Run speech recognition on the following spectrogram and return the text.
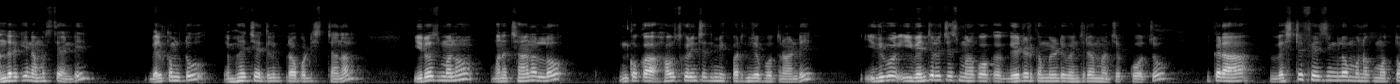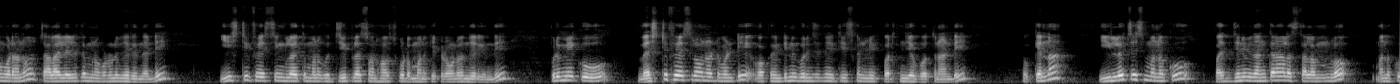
అందరికీ నమస్తే అండి. Welcome to MHA Telugu properties channel ఈరోజు మనం మన ఛానల్లో ఇంకొక హౌస్ గురించి అయితే మీకు పరిచయం చేయబోతున్నాం అండి. ఇదిగో ఈ వెంచర్ వచ్చేసి మనకు ఒక గేటెడ్ కమ్యూనిటీ వెంచర్ అని మనం చెప్పుకోవచ్చు. ఇక్కడ వెస్ట్ ఫేసింగ్లో మనకు మొత్తం కూడాను చాలా ఇల్లు మనకు ఉండడం జరిగిందండి. ఈస్ట్ ఫేసింగ్లో అయితే మనకు జీ ప్లస్ వన్ హౌస్ కూడా మనకి ఇక్కడ ఉండడం జరిగింది. ఇప్పుడు మీకు వెస్ట్ ఫేస్లో ఉన్నటువంటి ఒక ఇంటిని గురించి నేను తీసుకొని మీకు పరిచయం చేయబోతున్నాను అండి. ఓకేనా ఇల్లు వచ్చేసి మనకు పద్దెనిమిది అంకణాల స్థలంలో మనకు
